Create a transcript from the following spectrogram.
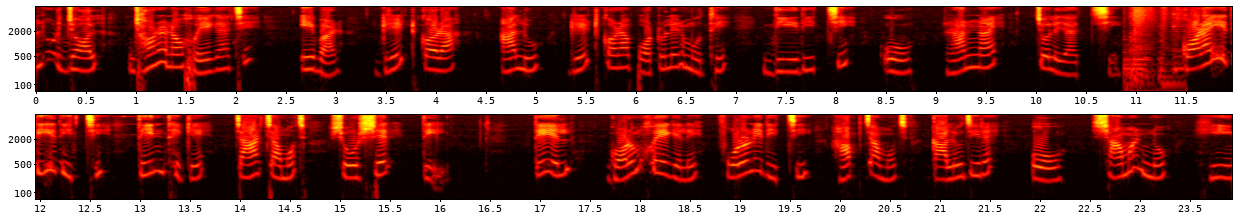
আলুর জল ঝরানো হয়ে গেছে। এবার গ্রেট করা আলু গ্রেট করা পটলের মধ্যে দিয়ে দিচ্ছি ও রান্নায় চলে যাচ্ছি। কড়াইয়ে দিয়ে দিচ্ছি তিন থেকে চার চামচ সর্ষের তেল। তেল গরম হয়ে গেলে ফোড়নে দিচ্ছি হাফ চামচ কালো জিরে ও সামান্য হিং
